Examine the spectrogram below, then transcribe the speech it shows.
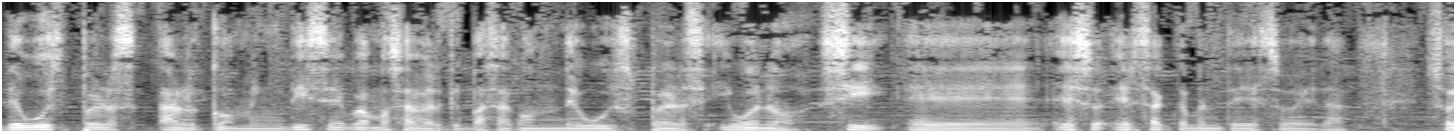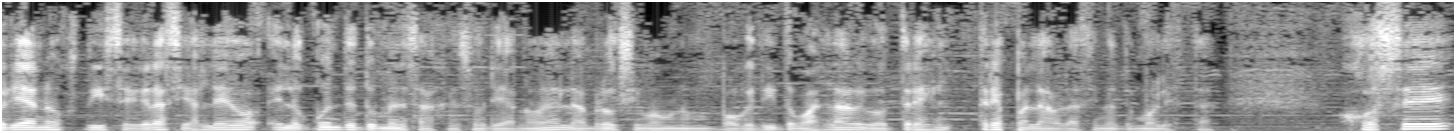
The Whispers are coming. Dice, vamos a ver qué pasa con The Whispers. Y bueno, sí, eh, eso, exactamente eso era. Sorianox dice, gracias Leo. Elocuente tu mensaje, Soriano. ¿eh? La próxima un, poquitito más largo, tres, tres palabras si no te molesta. José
